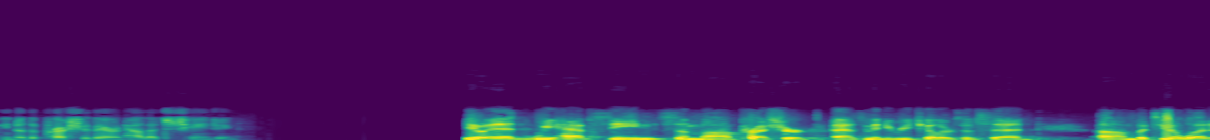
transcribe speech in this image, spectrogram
you know, the pressure there and how that's changing? You know, Ed, we have seen some uh, pressure, as many retailers have said. Um, but you know what?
